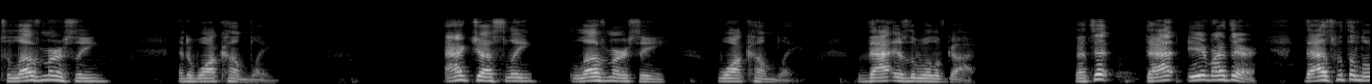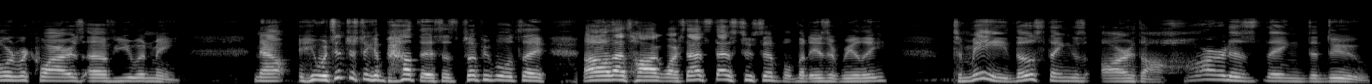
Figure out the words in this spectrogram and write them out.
to love mercy, and to walk humbly. Act justly, love mercy, walk humbly. That is the will of God. That's it. That is right there. That's what the Lord requires of you and me. Now, what's interesting about this is some people would say, "Oh, that's hogwash. That's that's too simple." But is it really? To me, those things are the hardest thing to do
